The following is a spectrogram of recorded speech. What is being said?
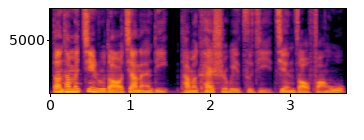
当他们进入到迦南地，他们开始为自己建造房屋。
